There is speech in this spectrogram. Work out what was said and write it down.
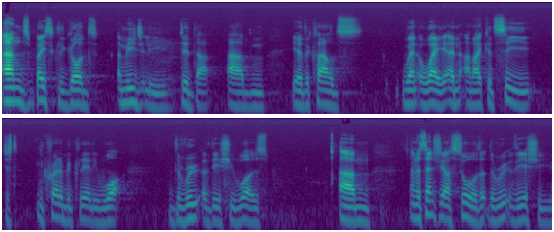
and basically, God immediately did that. Um, yeah, the clouds went away, and, and I could see incredibly clearly what the root of the issue was. Um, and essentially, I saw that the root of the issue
